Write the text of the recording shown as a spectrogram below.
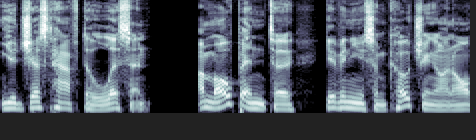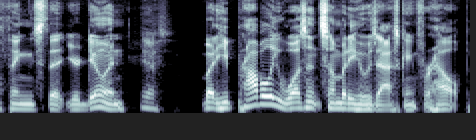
You just have to listen. I'm open to giving you some coaching on all things that you're doing, Yes. but he probably wasn't somebody who was asking for help.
